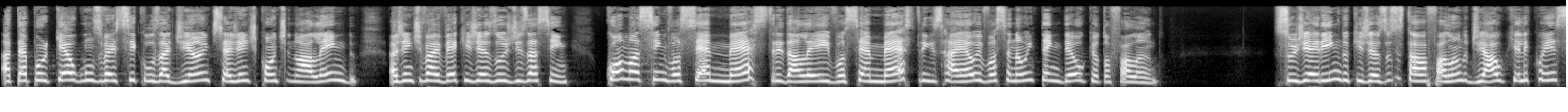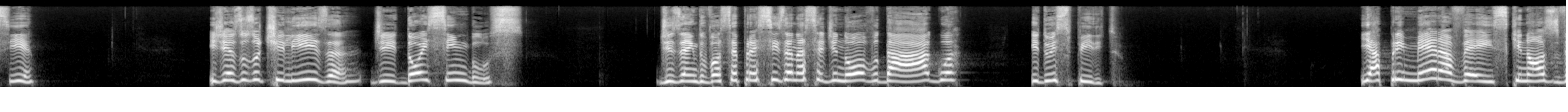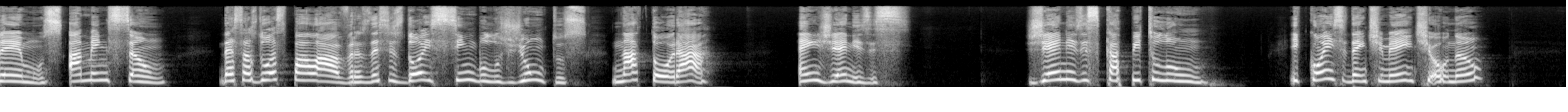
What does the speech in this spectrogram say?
Até porque alguns versículos adiante, se a gente continuar lendo, a gente vai ver que Jesus diz assim: Como assim você é mestre da lei, você é mestre em Israel e você não entendeu o que eu estou falando? Sugerindo que Jesus estava falando de algo que ele conhecia. E Jesus utiliza de dois símbolos, dizendo: Você precisa nascer de novo da água e do espírito. E a primeira vez que nós vemos a menção dessas duas palavras, desses dois símbolos juntos na Torá, é em Gênesis. Gênesis capítulo 1. E coincidentemente ou não,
